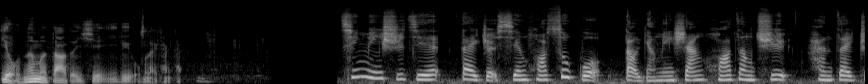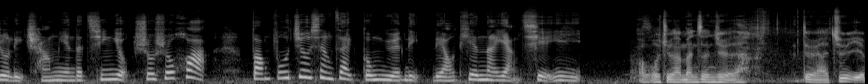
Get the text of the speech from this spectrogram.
有那么大的一些疑虑。我们来看看。清明时节，带着鲜花素果到阳明山花葬区，和在这里长眠的亲友说说话，仿佛就像在公园里聊天那样惬意。哦，我觉得还蛮正确的，对啊，就也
